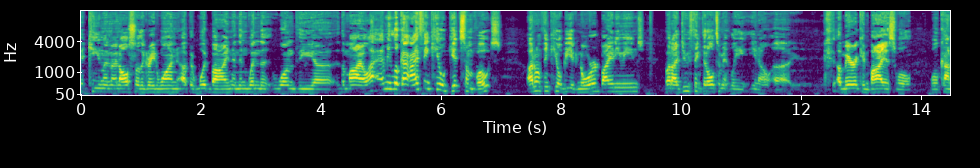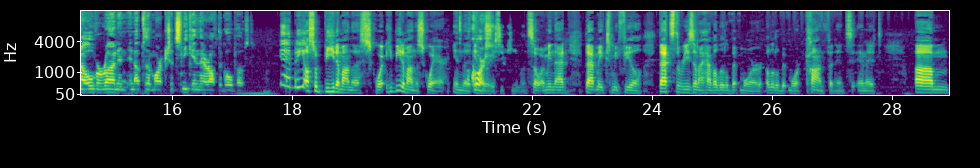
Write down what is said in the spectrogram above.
at Keeneland and also the grade one up at Woodbine, and then win the won the uh, the mile. I, I mean, look, I, I think he'll get some votes. I don't think he'll be ignored by any means, but I do think that ultimately, you know, uh, American bias will will kind of overrun and, and, up to the mark should sneak in there off the goalpost. Yeah, but he also beat him on the square. He beat him on the square in the, of course. in the race at Keeneland. So I mean that that makes me feel that's the reason I have a little bit more a little bit more confidence in it. Um,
